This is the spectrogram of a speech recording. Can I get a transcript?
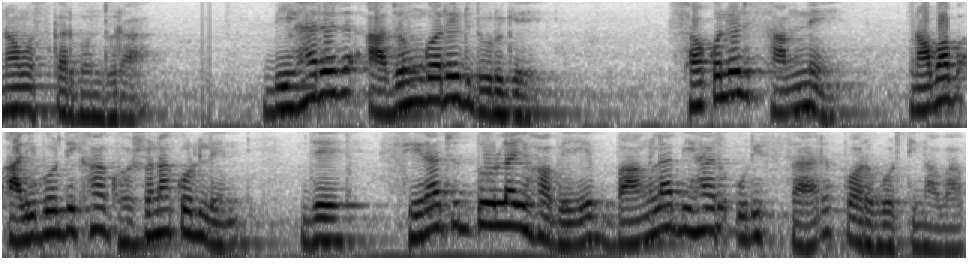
নমস্কার বন্ধুরা। বিহারের আজমগড়ের দুর্গে সকলের সামনে নবাব আলীবর্দী খাঁ ঘোষণা করলেন যে সিরাজউদ্দৌলাই হবে বাংলা বিহার উড়িষ্যার পরবর্তী নবাব।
